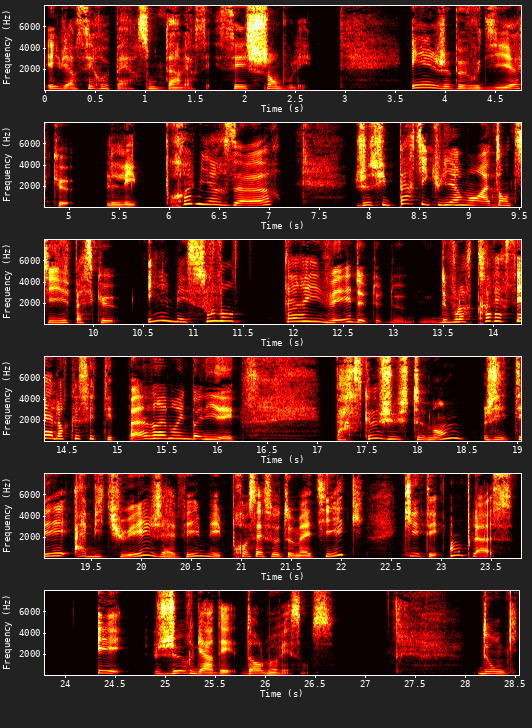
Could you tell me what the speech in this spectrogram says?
Eh bien, ces repères sont inversés, c'est chamboulé. Et je peux vous dire que les premières heures, je suis particulièrement attentive parce que il m'est souvent arrivé de, vouloir traverser alors que c'était pas vraiment une bonne idée parce que justement, j'étais habituée, j'avais mes process automatiques qui étaient en place et je regardais dans le mauvais sens. Donc,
